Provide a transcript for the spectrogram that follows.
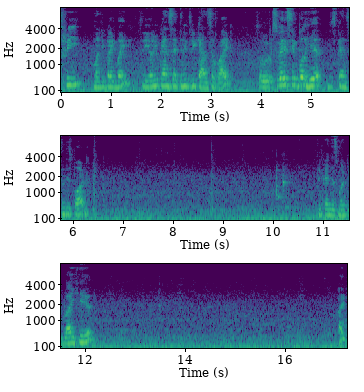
3 multiplied by 3 or you can say 3 3 cancel right? So it's very simple here. Just cancel this part. You can just multiply here. Right?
